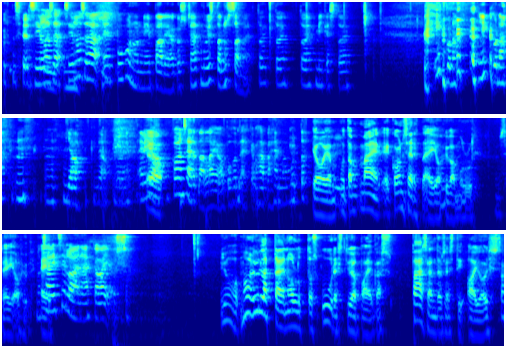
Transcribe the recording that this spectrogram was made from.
konserttia. Silloin sä, silloin sä et puhunut niin paljon, koska sä et muistanut sanoa, toi, toi, toi, mikäs toi. Ikkuna, ikkuna. Mm, mm, joo, joo, no niin. Eli joo. Joo. konsertalla joo, puhut ehkä vähän vähemmän, mutta, joo, ja, mutta mä en, konsertta ei ole hyvä mulle. Se ei ole hyvä. mutta sä et silloin enää ehkä ajoissa. Joo, mä oon yllättäen ollut tuossa uudessa työpaikassa pääsääntöisesti ajoissa.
